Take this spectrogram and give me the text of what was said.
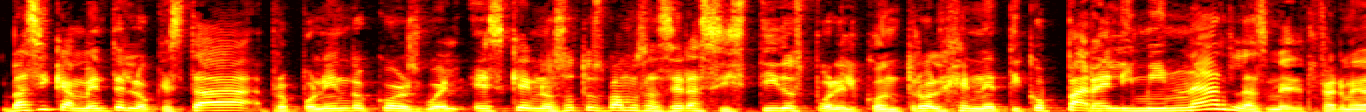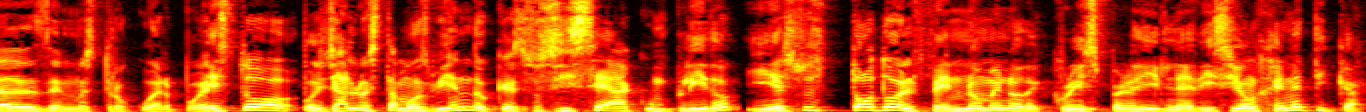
básicamente lo que está proponiendo Kurzweil es que nosotros vamos a ser asistidos por el control genético para eliminar las enfermedades de nuestro cuerpo. Esto, pues ya lo estamos viendo, que eso sí se ha cumplido y eso es todo el fenómeno de CRISPR y la edición genética.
